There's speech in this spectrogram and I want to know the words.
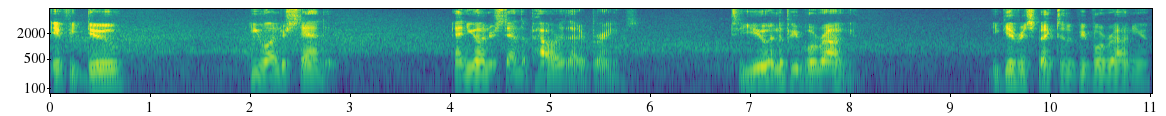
if you do, you understand it. And you understand the power that it brings to you and the people around you. You give respect to the people around you,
